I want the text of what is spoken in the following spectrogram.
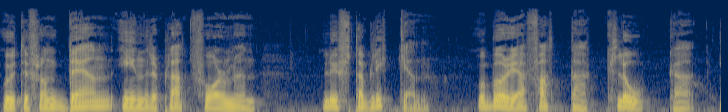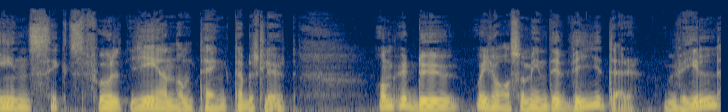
Och utifrån den inre plattformen lyfta blicken och börja fatta kloka insiktsfullt genomtänkta beslut om hur du och jag som individer vill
